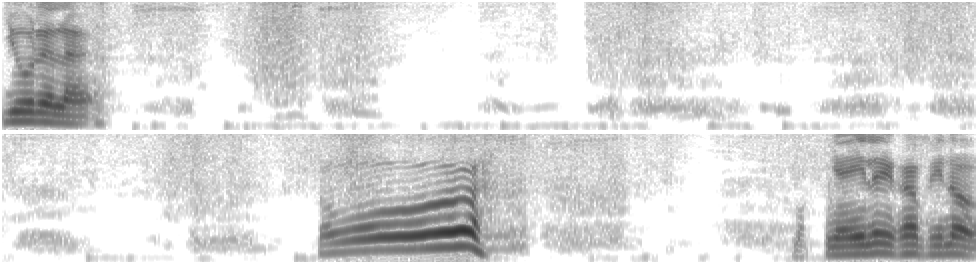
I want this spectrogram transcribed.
อยู่เลยล่ะโอ้บักใหญ่เลยครับพี่น้อง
